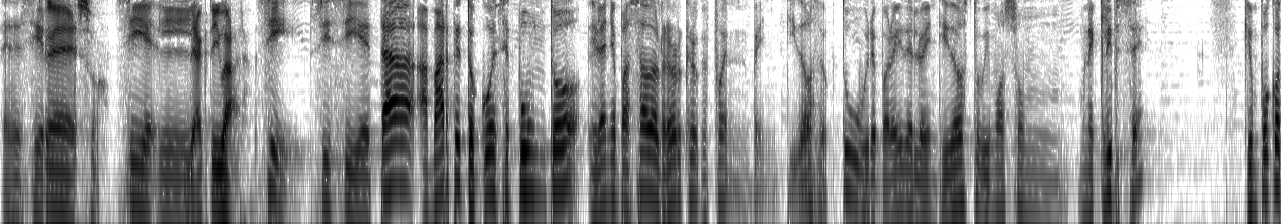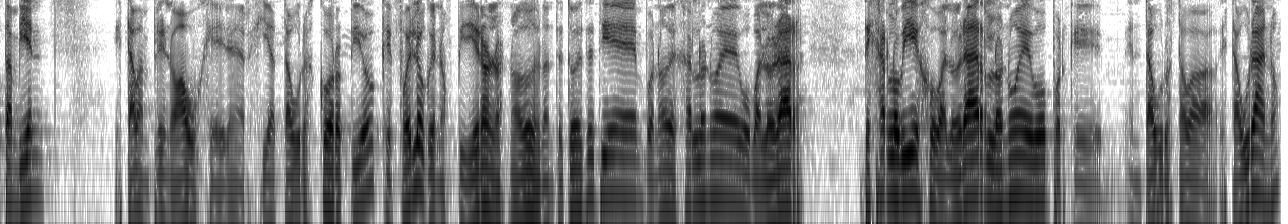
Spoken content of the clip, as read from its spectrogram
Es decir, Eso, sí, el- de activar. Sí, sí, sí. Está, a Marte tocó ese punto el año pasado, alrededor creo que fue en 22 de octubre, por ahí del 22 tuvimos un, un eclipse que un poco también estaba en pleno auge de la energía Tauro-Escorpio, que fue lo que nos pidieron los nodos durante todo este tiempo, ¿no? Dejar lo nuevo, valorar, dejar lo viejo, valorar lo nuevo, porque en Tauro estaba, está Urano.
